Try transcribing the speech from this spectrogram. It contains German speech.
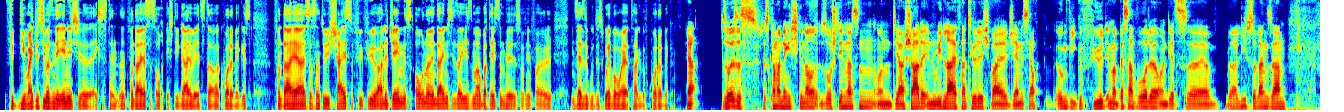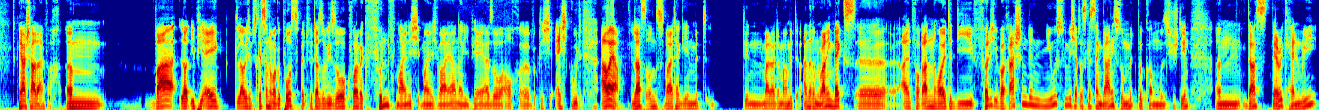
für die Wide Receiver sind ja eh nicht äh, existent, ne? Von daher ist es auch echt egal, wer jetzt da Quarterback ist. Von daher ist das natürlich scheiße für, für alle James-Owner in Dynasty, sage ich jetzt mal, aber Taysom Hill ist auf jeden Fall ein sehr, sehr gutes Waiver-Wire-Target auf Quarterback. Ja, so ist es. Das kann man, denke ich, genau so stehen lassen. Und ja, schade in Real Life natürlich, weil James ja auch irgendwie gefühlt immer besser wurde und jetzt äh, ja, lief so langsam. Ja, schade einfach. Ähm, war laut EPA glaube ich, habe es gestern nochmal gepostet bei Twitter sowieso. Quarterback 5, meine ich, meine ich, war er in EPA, also auch äh, wirklich echt gut. Aber ja, lass uns weitergehen mit den mal weitermachen mit anderen Running Backs. Äh, allen voran heute die völlig überraschende News für mich. Ich habe das gestern gar nicht so mitbekommen, muss ich gestehen, ähm, dass Derrick Henry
